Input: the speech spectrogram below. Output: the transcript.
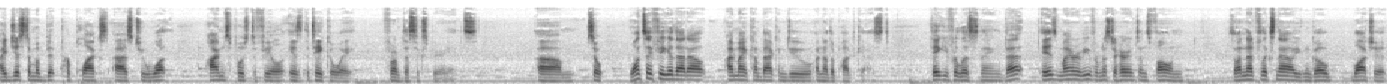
I just am a bit perplexed as to what I'm supposed to feel is the takeaway from this experience. Um, so once I figure that out, I might come back and do another podcast. Thank you for listening. That is my review for Mr. Harrington's phone. It's on Netflix now. You can go watch it.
